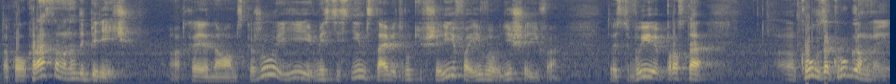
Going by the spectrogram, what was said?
Такого красного надо беречь, откровенно вам скажу, и вместе с ним ставить руки в шерифа и выводить шерифа. То есть вы просто э, круг за кругом э,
